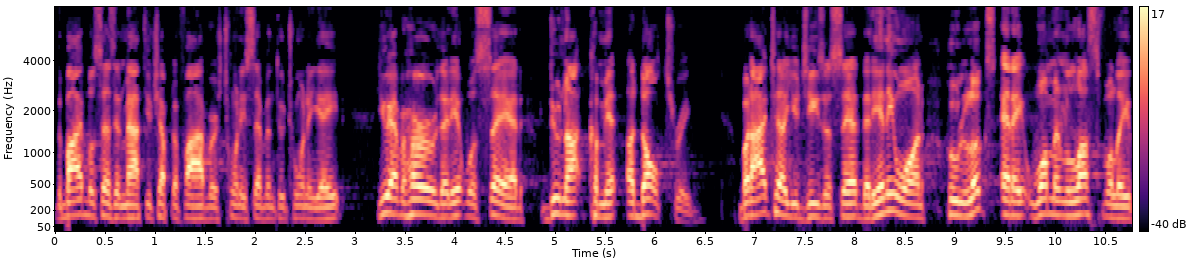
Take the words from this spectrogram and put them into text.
The Bible says in Matthew chapter 5 verse 27 through 28, you have heard that it was said, do not commit adultery. But I tell you, Jesus said that anyone who looks at a woman lustfully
